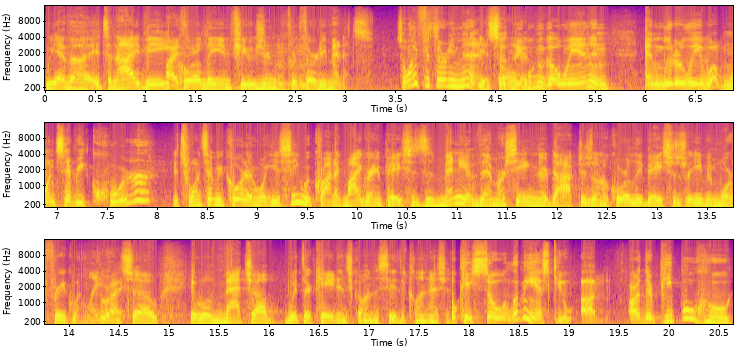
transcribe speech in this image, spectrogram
We have a it's an IV, IV. quarterly infusion mm-hmm. for 30 minutes. It's only for 30 minutes. Yeah, so people can go in and, and literally, what, once every quarter? It's once every quarter. And what you see with chronic migraine patients is many of them are seeing their doctors on a quarterly basis or even more frequently. Right. And so it will match up with their cadence going to see the clinician. Okay, so let me ask you: uh, Are there people who,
